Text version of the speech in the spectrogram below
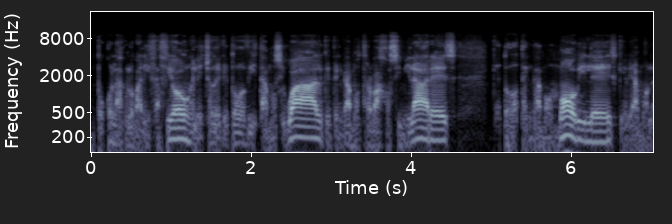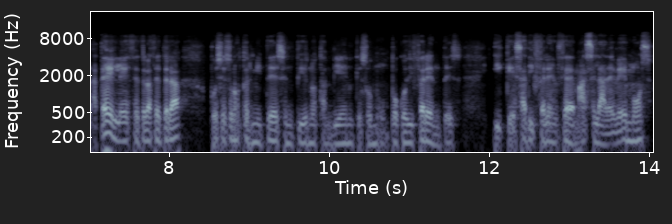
un poco la globalización, el hecho de que todos vistamos igual, que tengamos trabajos similares, que todos tengamos móviles, que veamos la tele, etcétera, etcétera, pues eso nos permite sentirnos también que somos un poco diferentes y que esa diferencia además se la debemos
